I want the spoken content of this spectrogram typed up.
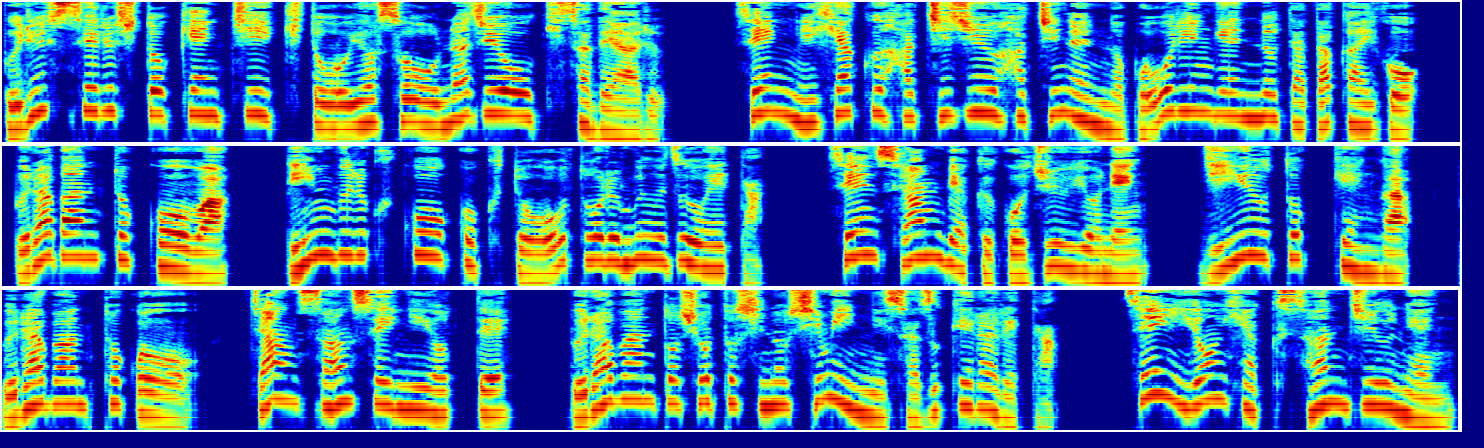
ブリュッセル首都圏地域とおよそ同じ大きさである。1288年のボーリンゲンの戦い後、ブラバント公は、リンブルク公国とオートルムーズを得た。1354年、自由特権がブラバント公、ジャン3世によってブラバント諸都市の市民に授けられた。1430年、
